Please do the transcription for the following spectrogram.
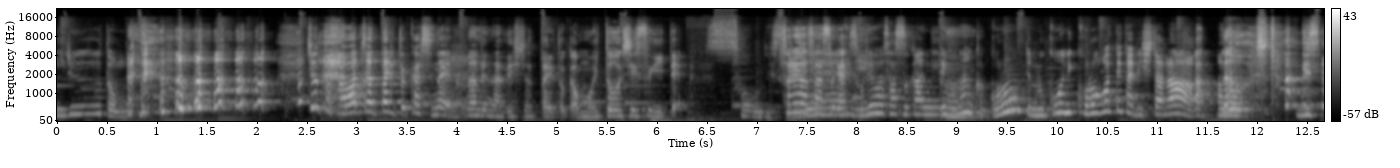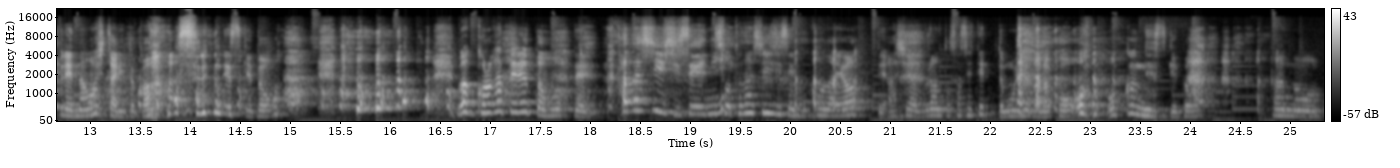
ーいるーと思ってちょっと変わっちゃったりとかしないの？なでなでしちゃったりとかもう愛おしすぎて。そうですね。それはさすがに。それはさすがに。でもなんかゴロンって向こうに転がってたりしたら、あの直したディスプレイ直したりとかはするんですけど。うわ転がってると思って。正しい姿勢に？そう正しい姿勢にこうだよって足はブランとさせてって思いながらこう 置くんですけど。あの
